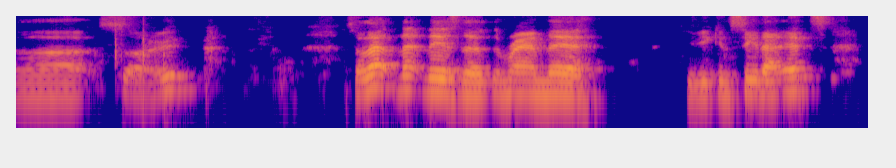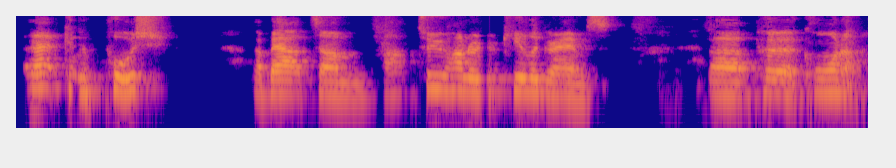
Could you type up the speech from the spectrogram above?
Uh, so, so that that there's the the ram there. If you can see that, it's that can push about um, uh, 200 kilograms uh, per corner.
